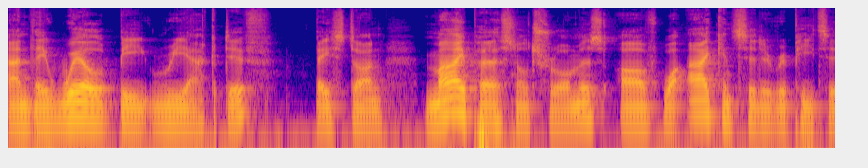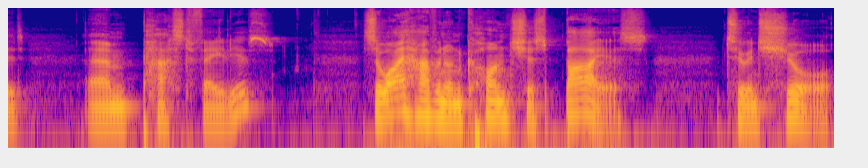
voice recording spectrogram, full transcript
and they will be reactive based on my personal traumas of what I consider repeated um, past failures. So I have an unconscious bias to ensure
